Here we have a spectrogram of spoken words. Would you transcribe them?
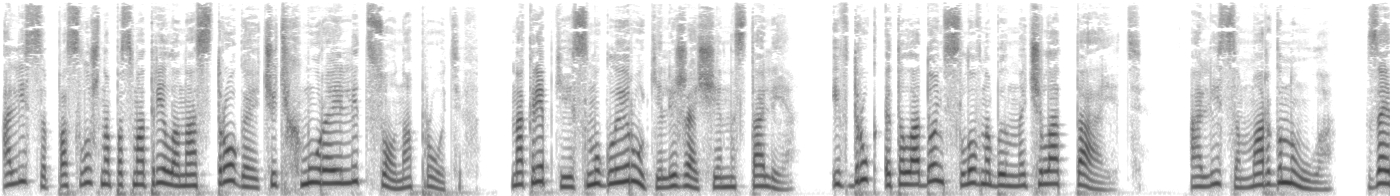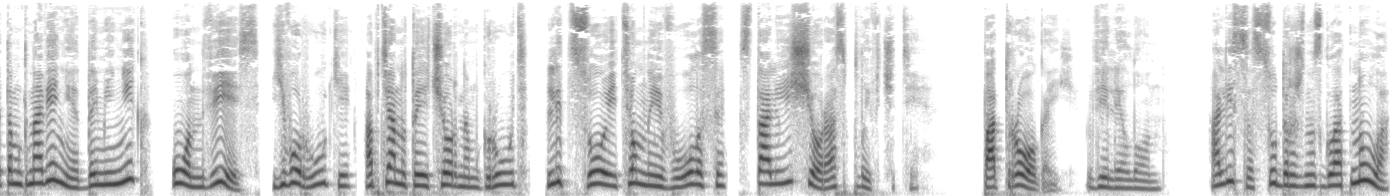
Алиса послушно посмотрела на строгое, чуть хмурое лицо напротив, на крепкие смуглые руки, лежащие на столе. И вдруг эта ладонь словно бы начала таять. Алиса моргнула. За это мгновение Доминик он весь, его руки, обтянутая черным грудь, лицо и темные волосы стали еще расплывчатее. «Потрогай!» — велел он. Алиса судорожно сглотнула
